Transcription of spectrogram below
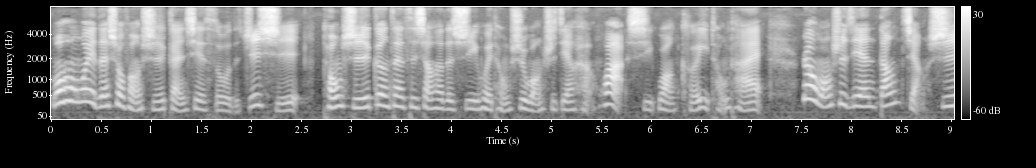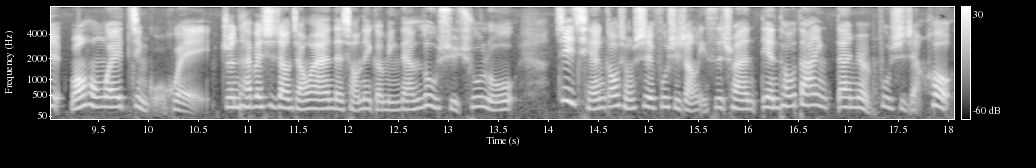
王宏威也在受访时感谢所有的支持，同时更再次向他的市议会同事王世坚喊话，希望可以同台，让王世坚当讲师，王宏威进国会。准台北市长蒋万安的小内阁名单陆续出炉，继前高雄市副市长李四川点头答应担任副市长后，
